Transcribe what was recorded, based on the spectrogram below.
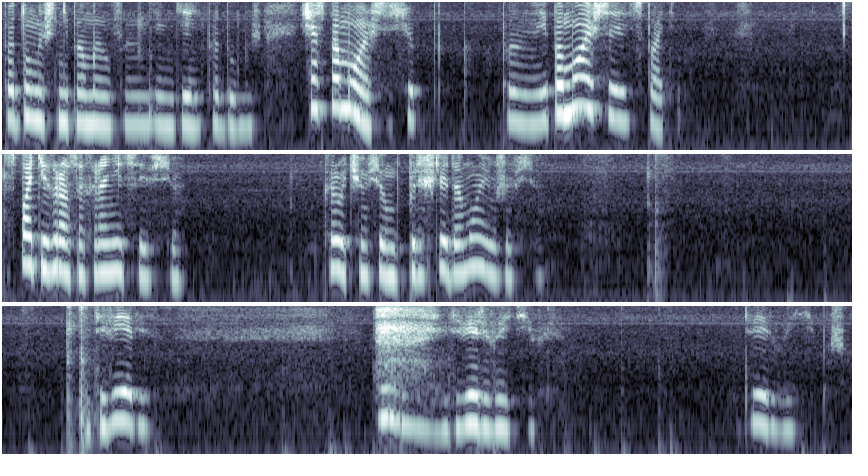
Подумаешь, не помылся один день, подумаешь. Сейчас помоешься, все. И помоешься и спать. Спать игра сохранится и все. Короче, все, мы пришли домой уже все. Дверь. Дверь войти, блин. Дверь войти, пожалуйста.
